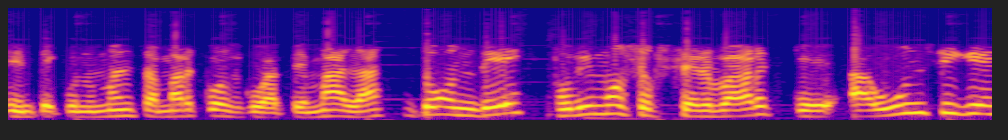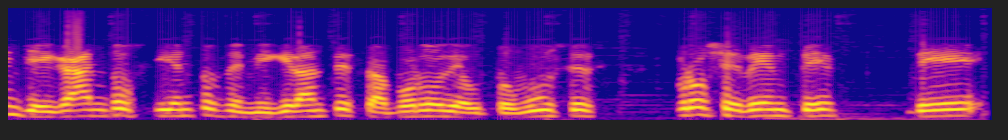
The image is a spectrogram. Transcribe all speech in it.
en Tecunumán, San Marcos, Guatemala, donde pudimos observar que aún siguen llegando cientos de migrantes a bordo de autobuses procedentes de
